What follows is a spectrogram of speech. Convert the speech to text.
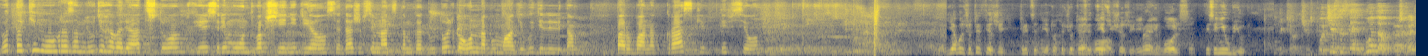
Вот таким образом люди говорят, что здесь ремонт вообще не делался, даже в семнадцатом году, только он на бумаге, выделили там пару банок краски и все. Я буду еще 30 лет жить. 30 лет. Вот хочу 30 Дай лет еще жить, И- правильно? И больше. Если не убьют. вот честно сказать, ботов, э,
